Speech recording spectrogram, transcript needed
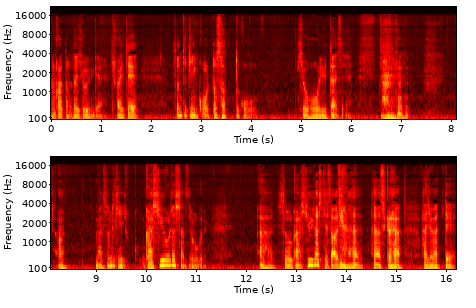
なんかあったの？大丈夫？みたいな聞かれてその時にこうドサッとこう情報を言ったんですね。あのあまあその時画集を出したんですね僕。あそう画集出してさって 話から始まって。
